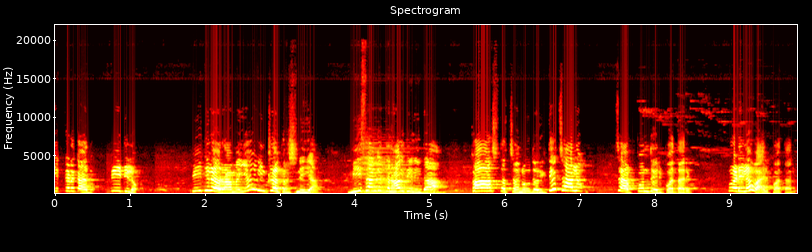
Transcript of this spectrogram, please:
ఇక్కడ కాదు వీధిలో. వీధిలో రామయ్య ఇంట్లో కృష్ణయ్య. మీ సంగతి నాకు తెలీదా? కాస్త చనువు దొరికితే చాలు. చప్పుని దొరికిపోతారు పొడిలో వారిపోతారు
